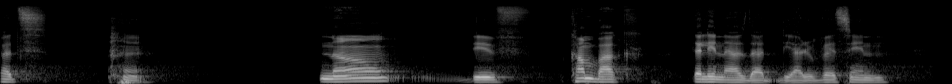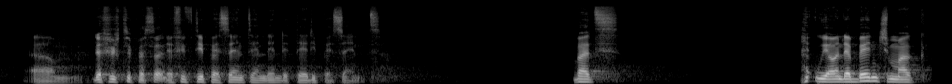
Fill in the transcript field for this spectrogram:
But now they've come back telling us that they are reversing um, the 50%. The 50% and then the 30%. But we are on the benchmark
